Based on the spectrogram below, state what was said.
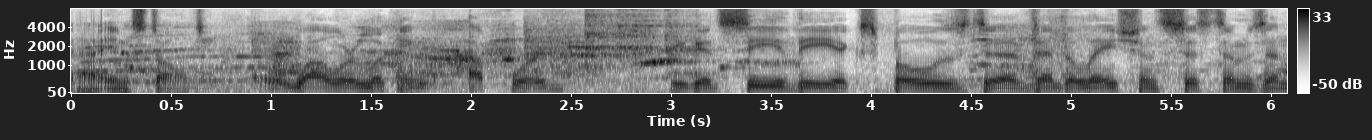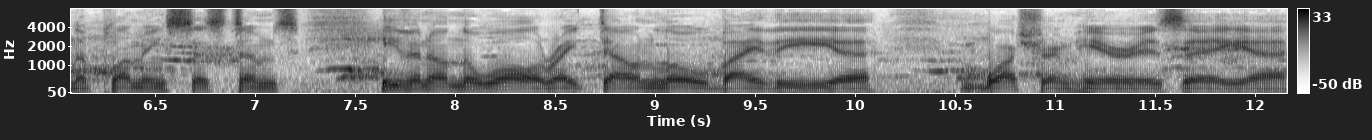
uh, installed. While we're looking upward, you can see the exposed uh, ventilation systems and the plumbing systems. Even on the wall, right down low by the uh, washroom here, is a uh,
